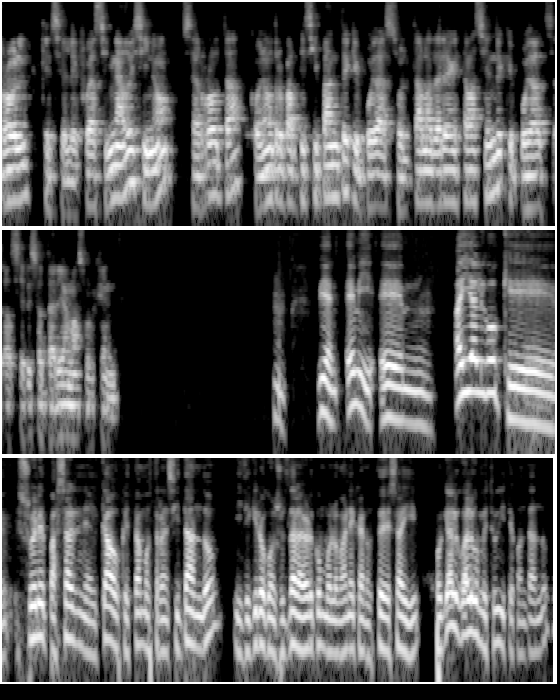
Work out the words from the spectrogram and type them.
rol que se le fue asignado y si no, se rota con otro participante que pueda soltar la tarea que estaba haciendo y que pueda hacer esa tarea más urgente. Hmm. Bien, Emi, em, hay algo que suele pasar en el caos que estamos transitando y te quiero consultar a ver cómo lo manejan ustedes ahí, porque algo, algo me estuviste contando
